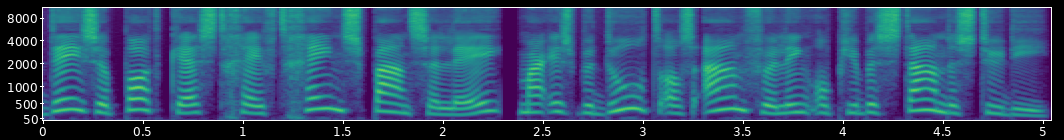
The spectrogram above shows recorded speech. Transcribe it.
Deze podcast geeft geen Spaanse lee, maar is bedoeld als aanvulling op je bestaande studie.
